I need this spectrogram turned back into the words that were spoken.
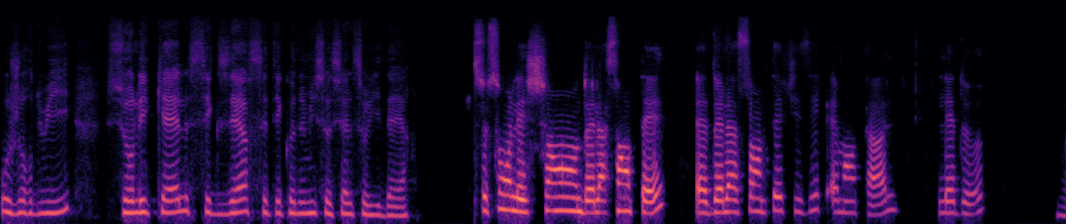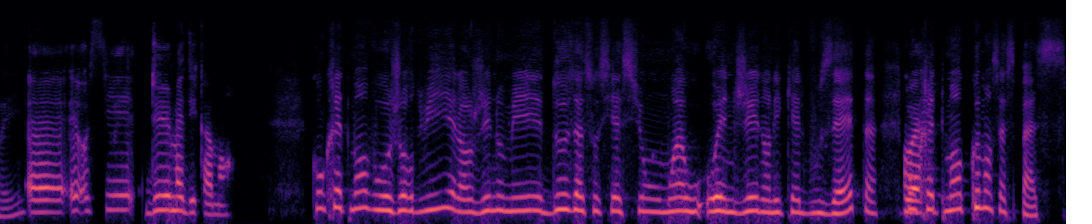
aujourd'hui sur lesquels s'exerce cette économie sociale solidaire? Ce sont les champs de la santé, de la santé physique et mentale, les deux, et aussi du médicament. Concrètement, vous aujourd'hui, alors j'ai nommé deux associations au moins ou ONG dans lesquelles vous êtes. Concrètement, comment ça se passe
